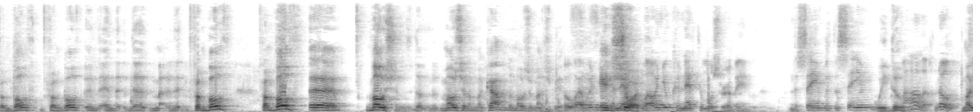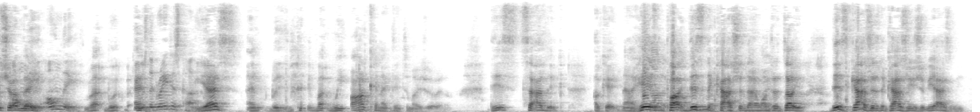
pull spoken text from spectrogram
from both from both and the, the, from both from both uh, motions, the motion of Makam and the motion of Mashpia. But why wouldn't you In connect, short, why wouldn't you connect to Moshe Rabbeinu then? The same with the same We do. Mahalach. No, Moshe only, Rabbeinu- only. Right, but- He was the greatest convert. Yes, and we, we are connecting to Moshe Rabbeinu. This tzaddik. Okay, now here's part. This is the kasha that I wanted to tell you. This kasha is the kasha you should be asking me.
